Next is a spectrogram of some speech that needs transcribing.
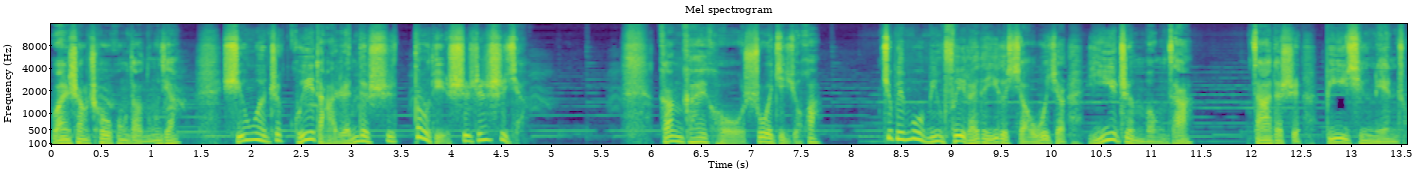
晚上抽空到农家询问这鬼打人的事到底是真是假，刚开口说几句话，就被莫名飞来的一个小物件一阵猛砸，砸的是鼻青脸肿，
